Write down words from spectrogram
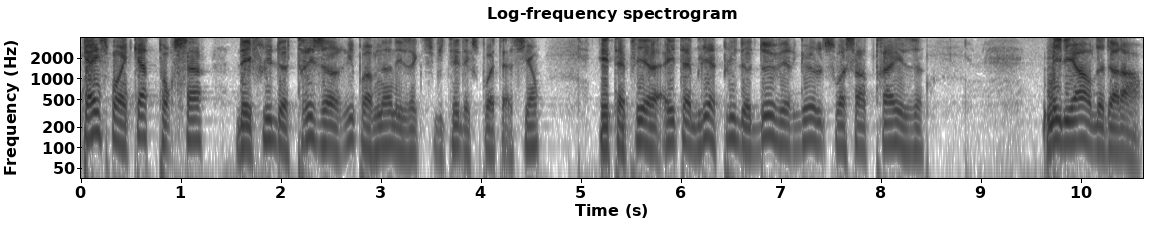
15,4 des flux de trésorerie provenant des activités d'exploitation établi à, plus de 2,73 milliards de dollars.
